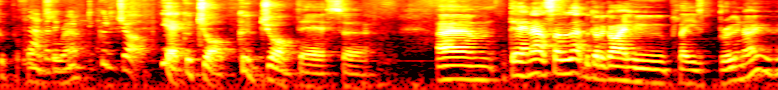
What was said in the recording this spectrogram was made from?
good No, performance but a round. good, good job. Yeah, good job. Good job there, sir. Um, then outside of that, we've got a guy who plays Bruno.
